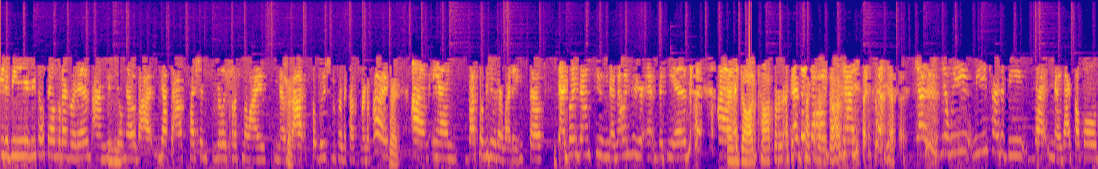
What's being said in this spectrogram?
B2B, retail sales, whatever it is, um, you, mm-hmm. you'll know that you have to ask questions to really personalize, you know, sure. that solution for the customer to buy. Right. Um, and that's what we do with our weddings. So, yeah, going down to, you know, knowing who your Aunt Vicky is. um, and the dog think, topper. I think you talked dog, about a dog. Yes. yes. yes. You know, we, we try to be that, you know, that couple's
